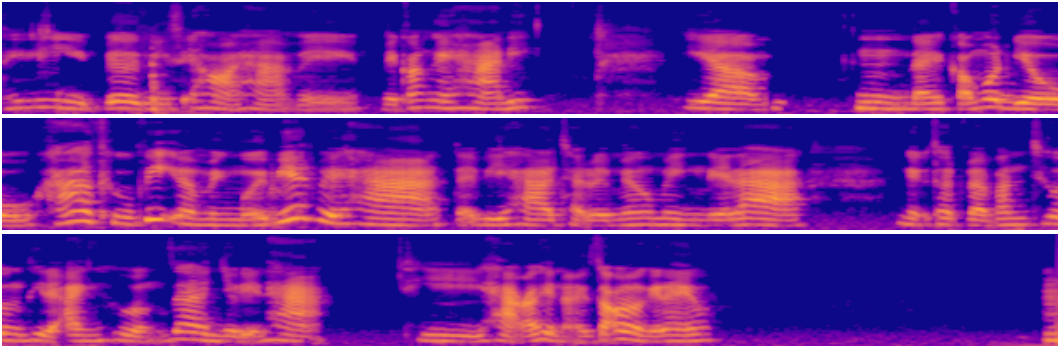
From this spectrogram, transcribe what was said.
thế thì bây giờ mình sẽ hỏi Hà về về con người Hà đi thì uh, ừ. đấy có một điều khá là thú vị mà mình mới biết về Hà tại vì Hà trả lời mail mình đấy là nghệ thuật và văn chương thì đã ảnh hưởng rất là nhiều đến Hà thì Hà có thể nói rõ về cái này không? Ừ,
